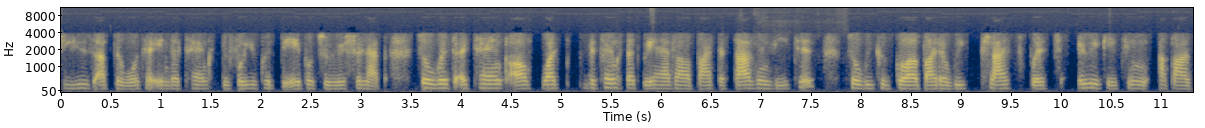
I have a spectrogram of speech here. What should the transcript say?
to use up the water in the tanks before you could be able to refill up. So with a tank of what the tanks that we have are about a thousand liters, so we could go about a week plus with irrigating about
